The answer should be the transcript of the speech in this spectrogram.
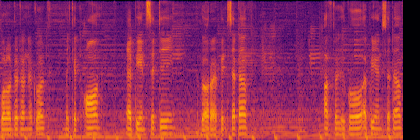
color data network make it on APN setting or APN setup. After you go APN setup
